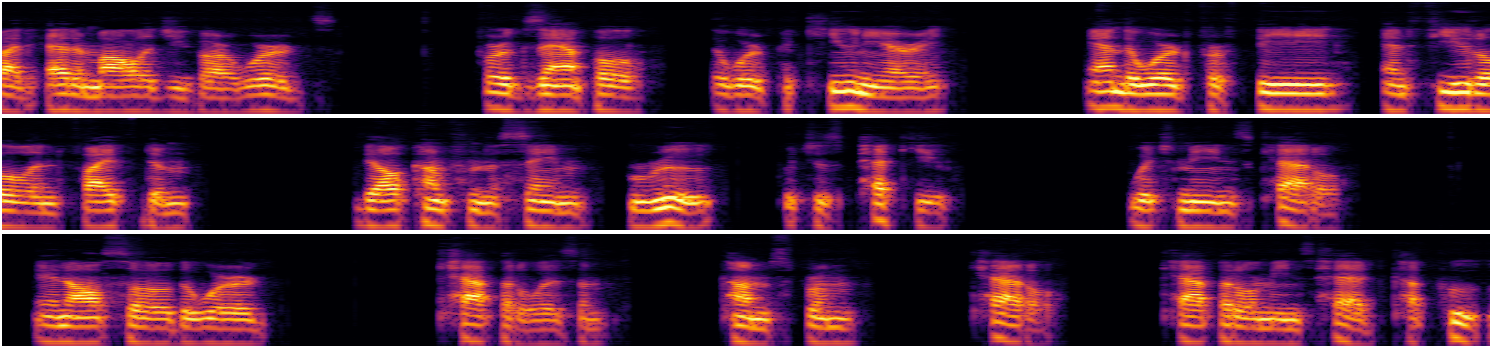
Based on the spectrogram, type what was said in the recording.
by the etymology of our words. For example, the word pecuniary and the word for fee and feudal and fiefdom, they all come from the same root, which is pecu, which means cattle. And also the word capitalism comes from cattle. Capital means head, caput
